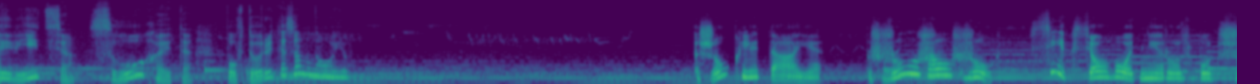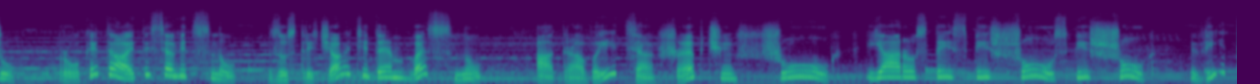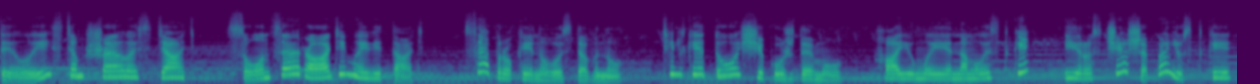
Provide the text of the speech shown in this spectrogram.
Дивіться, слухайте, повторюйте за мною. Жук літає, жу-жу-жук, всіх сьогодні розбуджу. Прокидайтеся від сну, зустрічать ідем весну. А травиця шепче шу, я рости спішу, спішу. Віти листям шелестять, сонце раді ми вітать. Все прокинулось давно, тільки дощику ждемо. Хай умиє нам листки і розчеше пелюстки.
